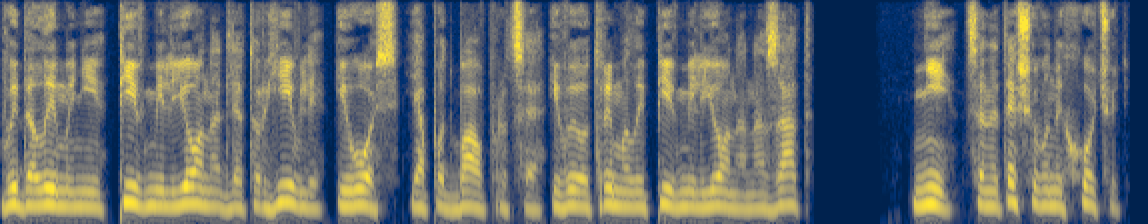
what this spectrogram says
ви дали мені півмільйона для торгівлі, і ось я подбав про це, і ви отримали півмільйона назад. Ні, це не те, що вони хочуть.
